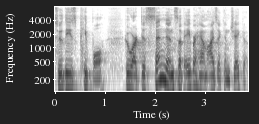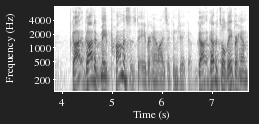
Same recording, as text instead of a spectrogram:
to these people who are descendants of Abraham, Isaac, and Jacob. God, God had made promises to Abraham, Isaac, and Jacob. God, God had told Abraham,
